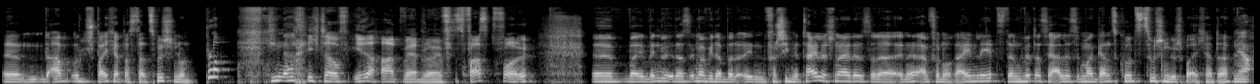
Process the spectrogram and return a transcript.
äh, und speichert das dazwischen und plopp, die Nachricht auf ihre Hardware-Drive ist fast voll. Äh, weil wenn du das immer wieder in verschiedene Teile schneidest oder ne, einfach nur reinlädst, dann wird das ja alles immer ganz kurz zwischengespeichert. Da. Ja.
